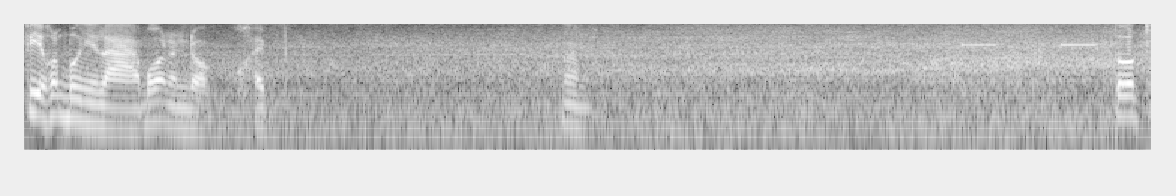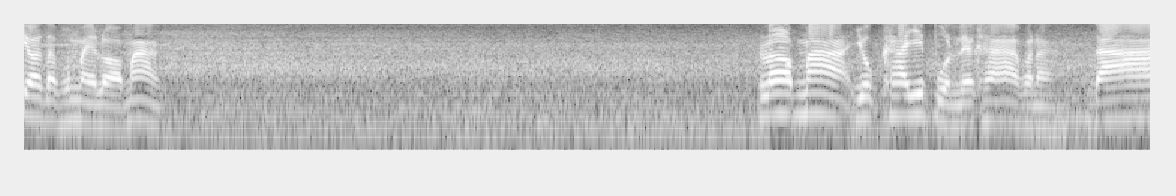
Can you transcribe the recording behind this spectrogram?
ฟี่คนเบืองนี่ละบ่นันดอกคอยนั่น ตัวเกียวแต่ผมใหม่หล่อมาก รอบมายกค่ายญี่ปุ่นเลยค่ะพนะได้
